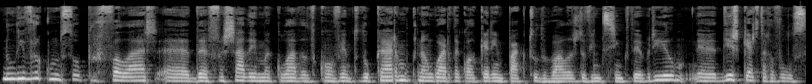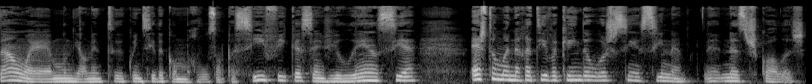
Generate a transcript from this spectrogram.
No livro começou por falar uh, da fachada imaculada do Convento do Carmo, que não guarda qualquer impacto de balas do 25 de Abril. Uh, diz que esta revolução é mundialmente conhecida como uma revolução pacífica, sem violência. Esta é uma narrativa que ainda hoje se ensina eh, nas escolas.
